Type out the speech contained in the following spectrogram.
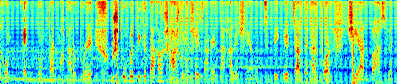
এখন একদম তার মাথার উপরে। রশিদ উপরের দিকে তাকানোর সাহস পেল সে জানে তাকালে সে এমন কিছু দেখবে যা দেখার পর সে আর বাঁচবে না।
